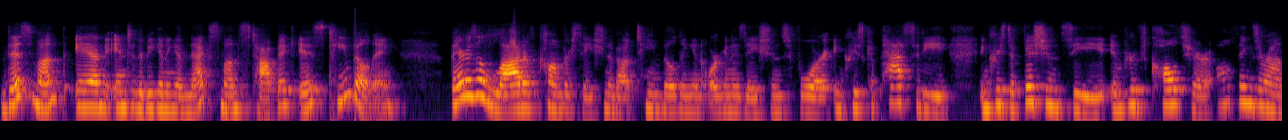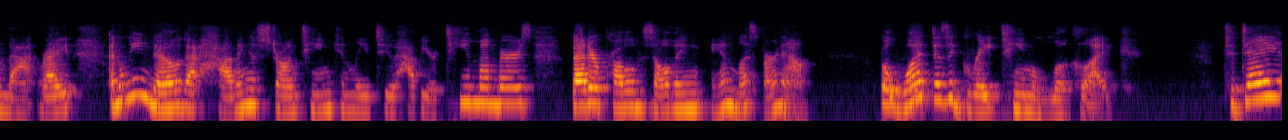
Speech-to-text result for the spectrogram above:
This month and into the beginning of next month's topic is team building there is a lot of conversation about team building in organizations for increased capacity, increased efficiency, improved culture, all things around that, right? And we know that having a strong team can lead to happier team members, better problem solving, and less burnout. But what does a great team look like? Today,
